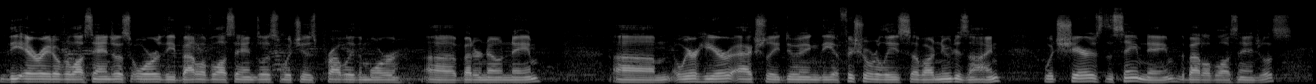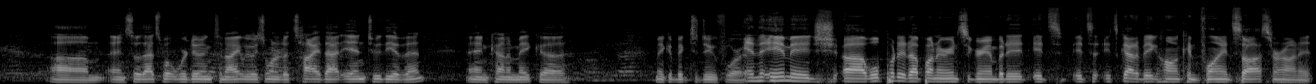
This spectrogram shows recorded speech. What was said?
the air raid over Los Angeles, or the Battle of Los Angeles, which is probably the more uh, better known name. Um, we're here actually doing the official release of our new design, which shares the same name, the Battle of Los Angeles. Um, and so that's what we're doing tonight. We just wanted to tie that into the event and kind of make a make a big to do for it. And the image, uh, we'll put it up on our Instagram, but it, it's it's it's got a big honking flying saucer on it.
